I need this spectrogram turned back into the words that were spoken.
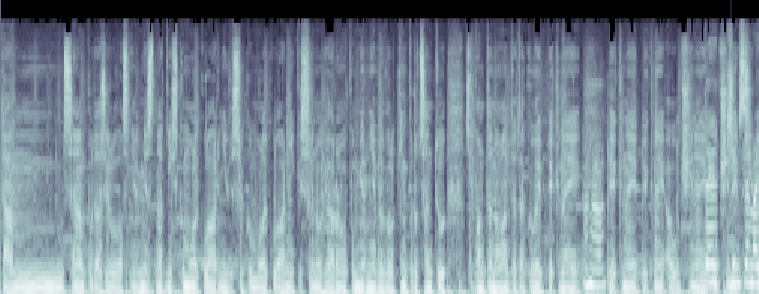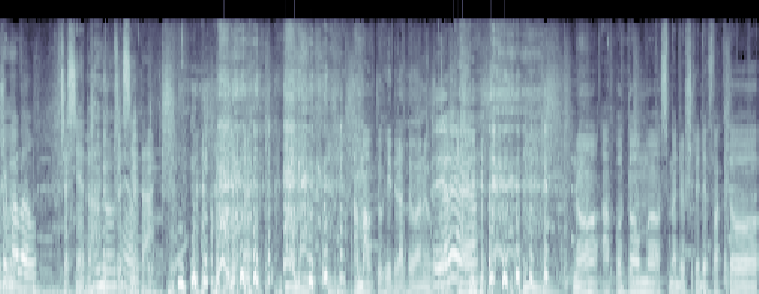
tam se nám podařilo vlastně vměstnat nízkomolekulární, vysokomolekulární kyselinu hyaluronovou poměrně ve velkém procentu s pantenolem, to je takový pěkný, uh-huh. pěkný, pěkný a účinný. To je účinný čím se maže Pavel. Přesně tak, uh-huh, přesně jo. tak. a mám tu hydratovanou jo, jo, jo. No a potom jsme došli de facto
